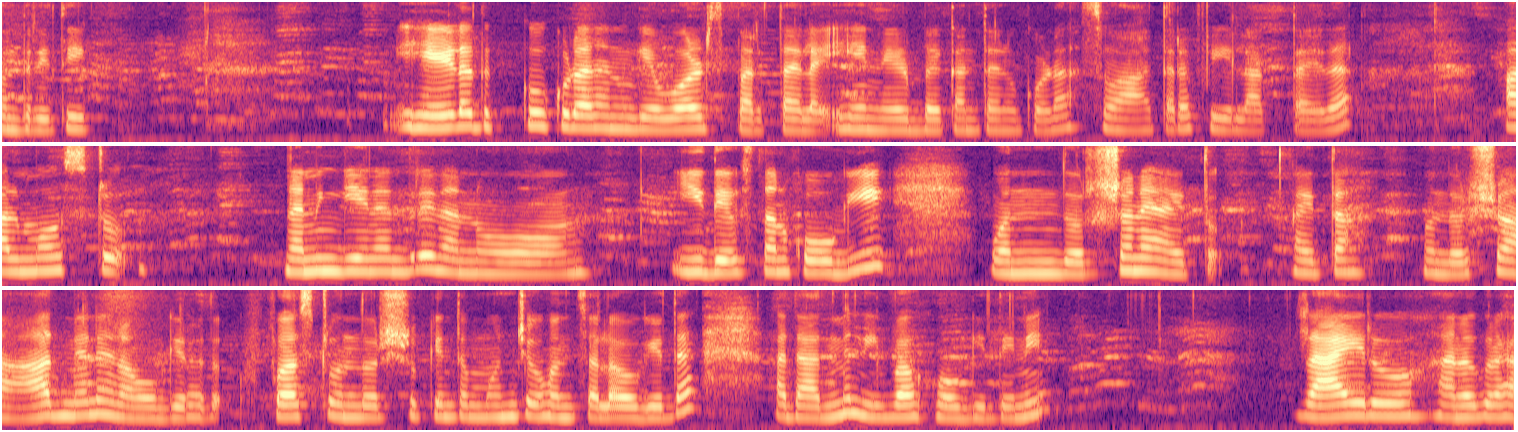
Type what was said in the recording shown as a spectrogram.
ಒಂದು ರೀತಿ ಹೇಳೋದಕ್ಕೂ ಕೂಡ ನನಗೆ ವರ್ಡ್ಸ್ ಬರ್ತಾಯಿಲ್ಲ ಏನು ಹೇಳ್ಬೇಕಂತನೂ ಕೂಡ. ಸೊ ಆ ಥರ ಫೀಲ್ ಆಗ್ತಾಯಿದೆ ಆಲ್ಮೋಸ್ಟು ನನಗೇನಂದರೆ ನಾನು ಈ ದೇವಸ್ಥಾನಕ್ಕೆ ಹೋಗಿ ಒಂದು ವರ್ಷವೇ ಆಯಿತು, ಆಯಿತಾ? ಒಂದು ವರ್ಷ ಆದಮೇಲೆ ನಾವು ಹೋಗಿರೋದು. ಫಸ್ಟ್ ಒಂದು ವರ್ಷಕ್ಕಿಂತ ಮುಂಚೆ ಒಂದು ಸಲ ಹೋಗಿದ್ದೆ. ಅದಾದಮೇಲೆ ಇವಾಗ ಹೋಗಿದ್ದೀನಿ. ರಾಯರು, ಅನುಗ್ರಹ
